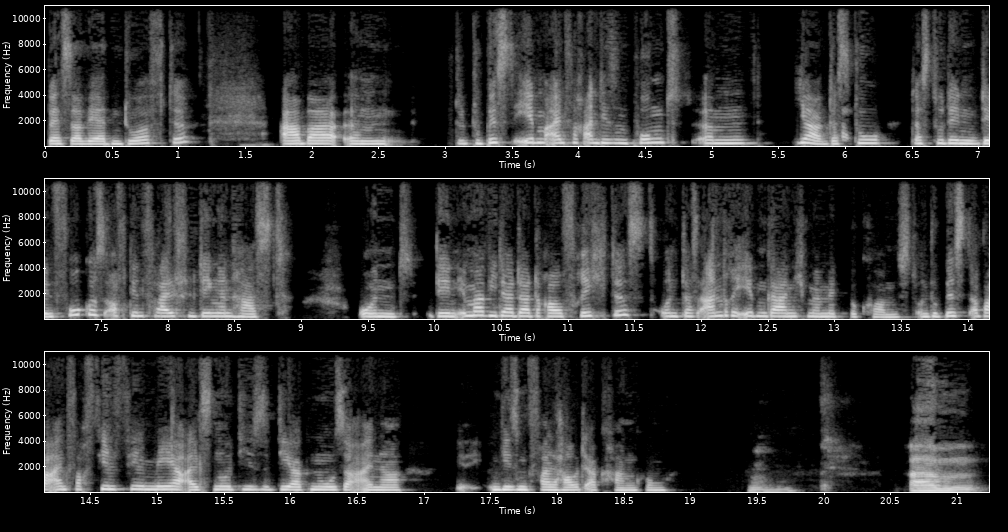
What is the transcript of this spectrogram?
besser werden durfte. Aber ähm, du, du bist eben einfach an diesem Punkt, ähm, ja, dass du, dass du den, den Fokus auf den falschen Dingen hast und den immer wieder darauf richtest und das andere eben gar nicht mehr mitbekommst. Und du bist aber einfach viel, viel mehr als nur diese Diagnose einer, in diesem Fall Hauterkrankung. Mhm. Ähm,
